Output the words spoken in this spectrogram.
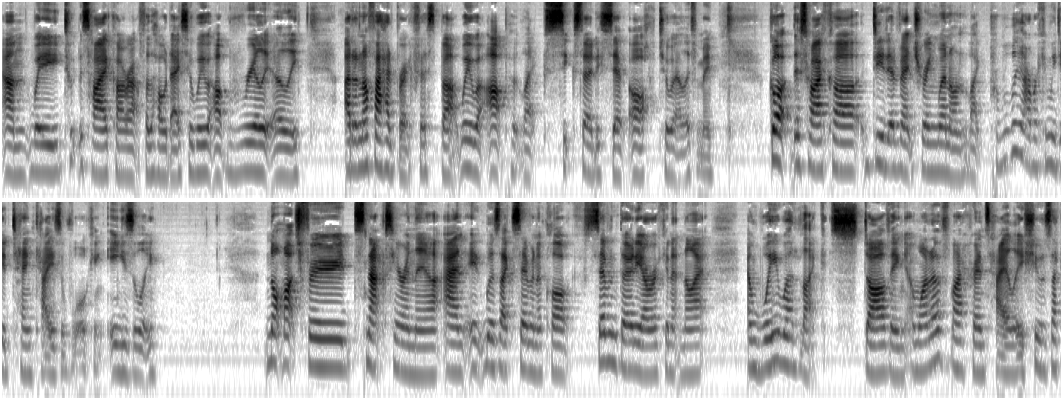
Um, we took this hire car out for the whole day, so we were up really early. I don't know if I had breakfast, but we were up at like six thirty seven. Oh, too early for me. Got this hire car, did adventuring, went on like probably I reckon we did ten k's of walking easily. Not much food, snacks here and there, and it was like seven o'clock, seven thirty I reckon at night and we were like starving. And one of my friends, Haley, she was like,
